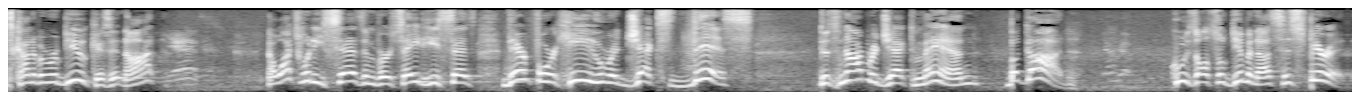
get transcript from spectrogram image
It's kind of a rebuke, is it not? Yes. Now, watch what he says in verse 8. He says, Therefore, he who rejects this does not reject man, but God, who has also given us his Spirit.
